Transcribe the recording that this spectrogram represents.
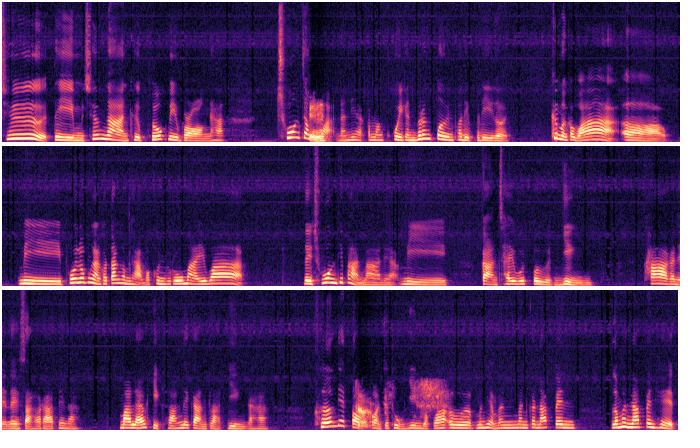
ชื่อทีมชื่องานคือ Prove Me Wrong นะคะ ช่วงจังหวะนั้นเนี่ยกำลังคุยกันเรื่องปืนพอดิบพอดีเลย คือเหมือนกับว่าเอ่อมีผู้ร่วมงานเขาตั้งคำถามว่าคุณรู้ไหมว่า ในช่วงที่ผ่านมาเนี่ยมีการใช้อาวุธปืนยิงฆ่ากันเนี่ยในสหรัฐเนี่ยนะมาแล้วกี่ครั้งในการกราดยิงนะคะเคลิร์กเนี่ยตอบครับก่อนจะถูกยิงบอกว่าเออมันเนี่ยมันมันก็นับเป็นแล้วมันนับเป็นเหตุ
